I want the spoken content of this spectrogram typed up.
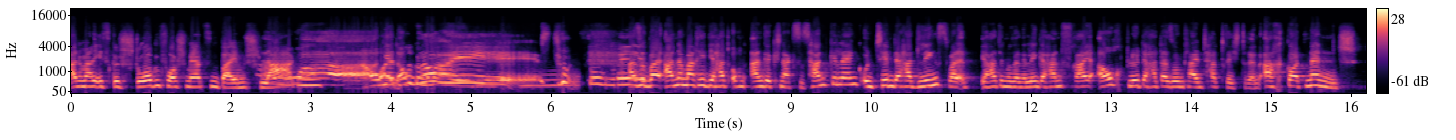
Annemarie ist gestorben vor Schmerzen beim Schlagen. Aua, die hat auch so geweint. Es tut so weh. Also bei Annemarie, die hat auch ein angeknackstes Handgelenk und Tim, der hat links, weil er hatte nur seine linke Hand frei, auch blöd, der hat da so einen kleinen Tattrich drin. Ach Gott, Mensch.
